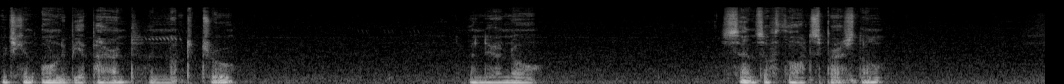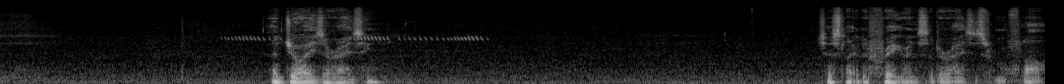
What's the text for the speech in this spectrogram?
which can only be apparent and not true, when there are no sense of thoughts personal, a joy is arising. Just like the fragrance that arises from a flower.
